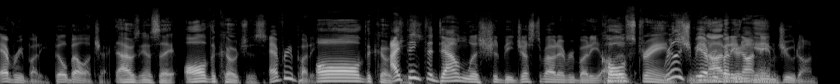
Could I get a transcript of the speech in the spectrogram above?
Everybody, Bill Belichick, I was going to say all the coaches. everybody. All the coaches. I think the down list should be just about everybody. Cole other- Strange, really should be not everybody not game. named Judon.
